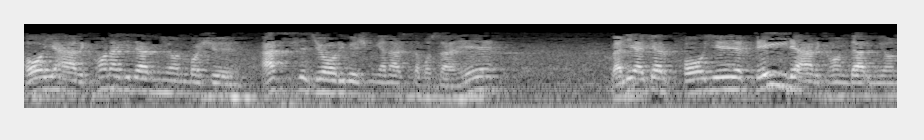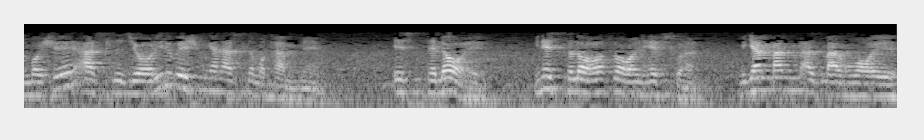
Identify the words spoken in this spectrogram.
پای ارکان اگه در میان باشه اصل جاری بهش میگن اصل مصحح. ولی اگر پای غیر ارکان در میان باشه اصل جاری رو بهش میگن اصل متمم. اصطلاحه. این اصطلاحات رو آقایون حفظ کنن. میگم من از مرحوم های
